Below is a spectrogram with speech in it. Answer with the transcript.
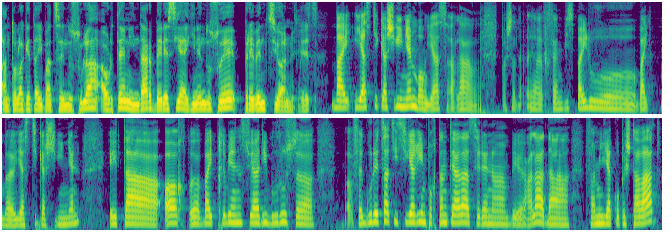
antolaketa aipatzen duzula, aurten indar berezia eginen duzue prebentzioan, ez? Bai, jaztik hasi ginen, bon, jaz, ala, pasat, eh, fen bizpailu, bai, bai, jaztik hasi ginen, eta hor, bai, prebentzioari buruz, uh, fe, guretzat izigarri importantea da, zeren, be, ala, da familiako pesta bat,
